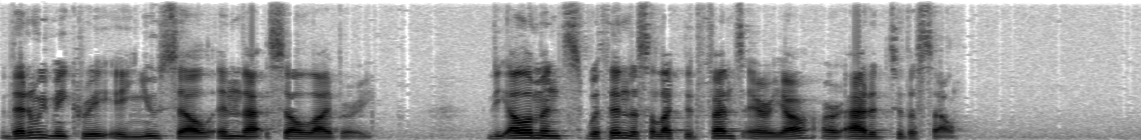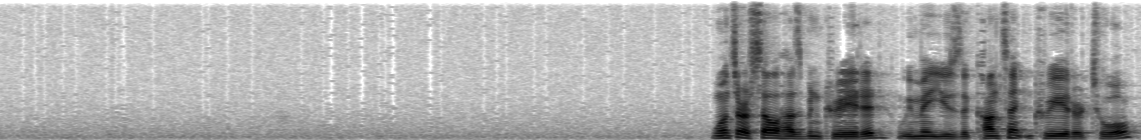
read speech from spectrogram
Then we may create a new cell in that cell library. The elements within the selected fence area are added to the cell. Once our cell has been created, we may use the Content Creator tool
